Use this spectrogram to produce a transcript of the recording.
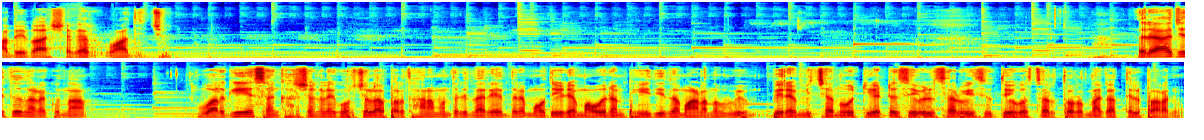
അഭിഭാഷകർ വാദിച്ചു. രാജ്യത്ത് നടക്കുന്ന വർഗീയ സംഘർഷങ്ങളെക്കുറിച്ചുള്ള പ്രധാനമന്ത്രി നരേന്ദ്രമോദിയുടെ മൗനം ഭീതിതമാണെന്നും വിരമിച്ച നൂറ്റിയെട്ട് സിവിൽ സർവീസ് ഉദ്യോഗസ്ഥർ തുറന്ന കത്തിൽ പറഞ്ഞു.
